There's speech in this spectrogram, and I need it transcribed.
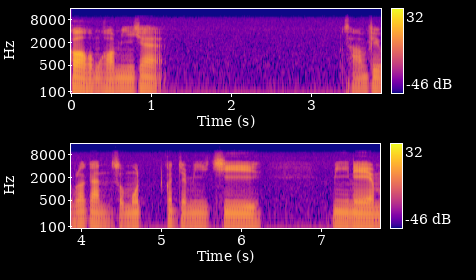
ก็ผมขอมีแค่3ฟิลแล้วกัน สมมุติก็จะมี key มี name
